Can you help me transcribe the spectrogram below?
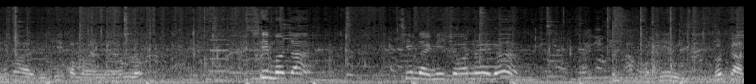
น้ก็อยู่ที่ประมาณน้ำเนาะชิมบ่จ้าชิมได้มีช้อนให้เด้อชิมรสจัด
